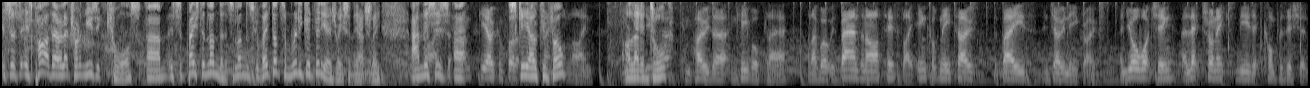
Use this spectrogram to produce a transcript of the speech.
it's just, it's part of their electronic music course. Um, it's based in London. It's a London school. They've done some really good videos recently, actually. And this Hi, is uh, I'm Ski Oakenfull. Ski Oakenfull. I'll let him talk. Composer and keyboard player, and I've worked with bands and artists like Incognito, The Bays, and Joey Negro. And you're watching electronic music composition.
